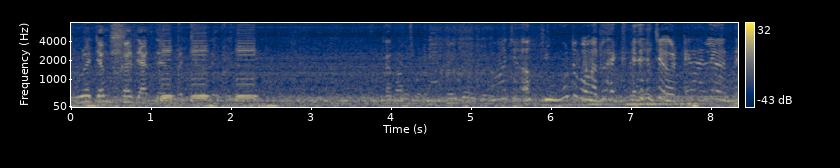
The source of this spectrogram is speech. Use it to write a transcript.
पूरे जंप कर जाते हैं बच्चे क्यूट बहुत छोटे वाले होते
